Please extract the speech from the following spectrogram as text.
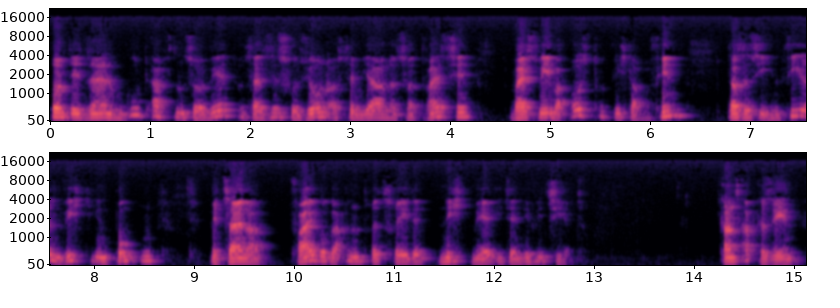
und in seinem Gutachten zur Wert und der Diskussion aus dem Jahr 1913 weist Weber ausdrücklich darauf hin, dass er sich in vielen wichtigen Punkten mit seiner Freiburger Antrittsrede nicht mehr identifiziert. Ganz abgesehen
